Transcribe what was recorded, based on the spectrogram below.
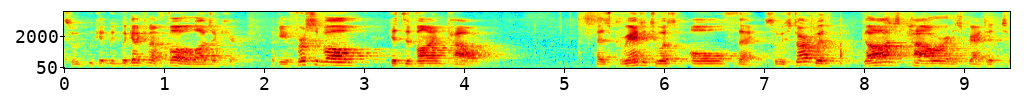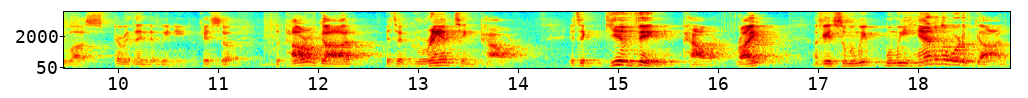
so we, we, we got to kind of follow the logic here. Okay, first of all, his divine power has granted to us all things. So we start with God's power has granted to us everything that we need. Okay, so the power of God is a granting power. It's a giving power, right? Okay, so when we when we handle the word of God,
